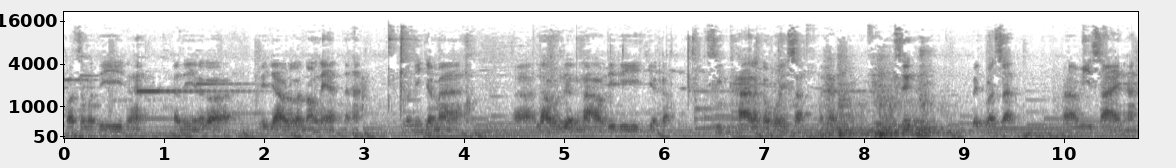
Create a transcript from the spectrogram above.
ขอสวัสดีนะฮะอันนี้แล้วก็เจ๊ยาวแล้วก็น้องแนนนะฮะวันนี้จะมาเล่าเรื่องราวดีๆ เกี่ยวกับสินค้าแล้วก็บริษัทนะครับ ซึ่งเป็นบริษัทวีไซน์นะ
